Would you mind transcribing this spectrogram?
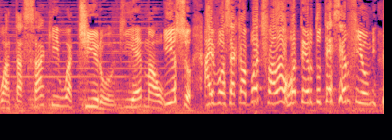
o Atasaki Watiro, que é mal. Isso! Aí você acabou de falar o roteiro do terceiro filme.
